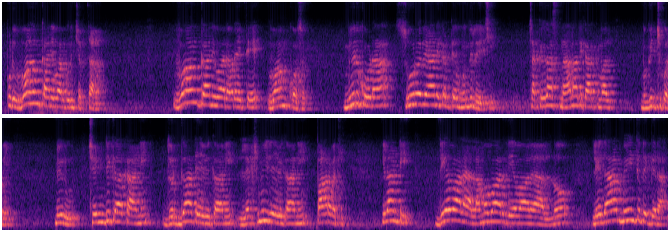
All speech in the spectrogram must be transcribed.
ఇప్పుడు వివాహం కాని వారి గురించి చెప్తాను. వివాహం కాని వారు ఎవరైతే వివాహం కోసం మీరు కూడా సూర్యోదయానికంటే ముందు లేచి చక్కగా స్నానాది కార్యక్రమాలు ముగించుకొని మీరు చండిక కానీ దుర్గాదేవి కానీ లక్ష్మీదేవి కానీ పార్వతి ఇలాంటి దేవాలయాలు అమ్మవారి దేవాలయాల్లో లేదా మీ ఇంటి దగ్గర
